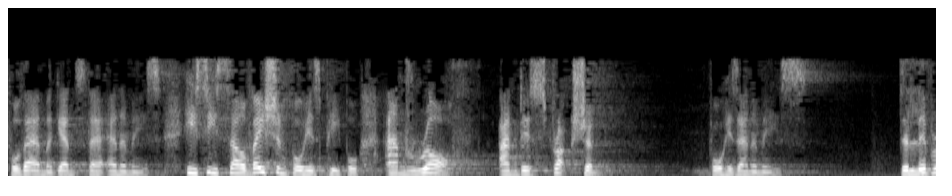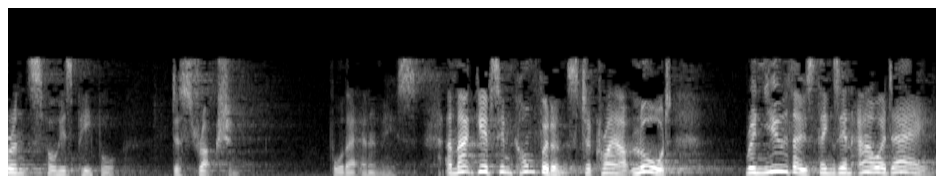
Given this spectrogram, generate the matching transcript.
for them against their enemies. He sees salvation for his people and wrath and destruction for his enemies, deliverance for his people, destruction for their enemies. And that gives him confidence to cry out, Lord, renew those things in our day.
